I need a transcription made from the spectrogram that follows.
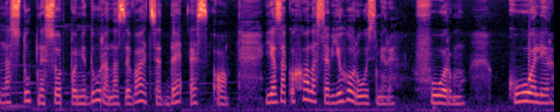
Наступний сорт помідора називається ДСА. Я закохалася в його розміри, форму, колір,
